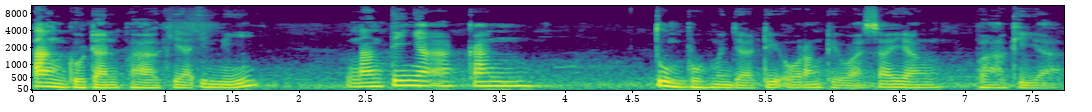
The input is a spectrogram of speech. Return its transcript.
tangguh dan bahagia ini nantinya akan tumbuh menjadi orang dewasa yang bahagia.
